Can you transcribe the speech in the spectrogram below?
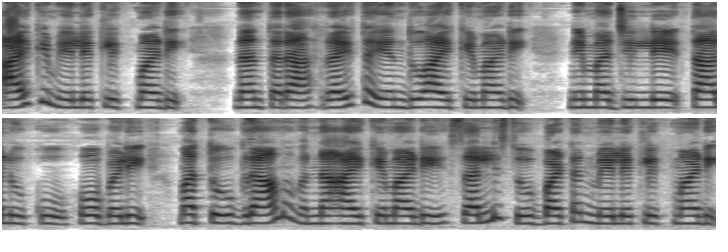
ಆಯ್ಕೆ ಮೇಲೆ ಕ್ಲಿಕ್ ಮಾಡಿ. ನಂತರ ರೈತ ಎಂದು ಆಯ್ಕೆ ಮಾಡಿ. ನಿಮ್ಮ ಜಿಲ್ಲೆ, ತಾಲೂಕು, ಹೋಬಳಿ ಮತ್ತು ಗ್ರಾಮವನ್ನು ಆಯ್ಕೆ ಮಾಡಿ. ಸಲ್ಲಿಸು ಬಟನ್ ಮೇಲೆ ಕ್ಲಿಕ್ ಮಾಡಿ.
